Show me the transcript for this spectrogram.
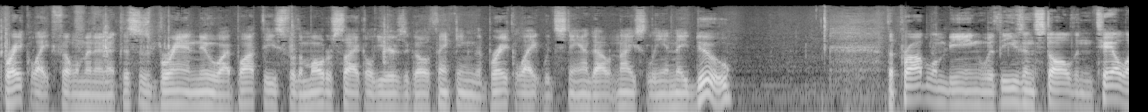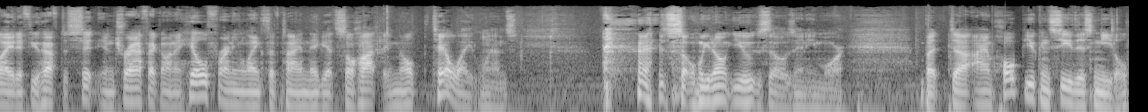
brake light filament in it. This is brand new. I bought these for the motorcycle years ago thinking the brake light would stand out nicely, and they do. The problem being with these installed in the tail light, if you have to sit in traffic on a hill for any length of time, they get so hot they melt the tail light lens. so we don't use those anymore. But uh, I hope you can see this needle.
